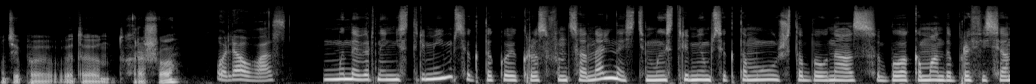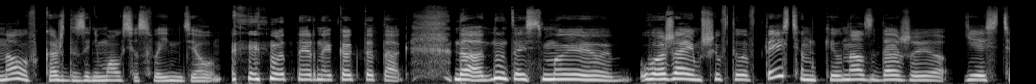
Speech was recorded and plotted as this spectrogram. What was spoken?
ну, типа, это хорошо. Оля, а у вас? Мы, наверное, не стремимся к такой кросс-функциональности. Мы стремимся к тому, чтобы у нас была команда профессионалов, каждый занимался своим делом. вот, наверное, как-то так. Да, ну, то есть мы уважаем shift left тестинг, и у нас даже Есть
